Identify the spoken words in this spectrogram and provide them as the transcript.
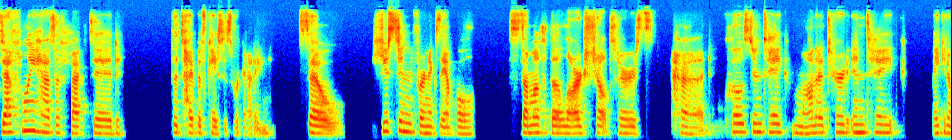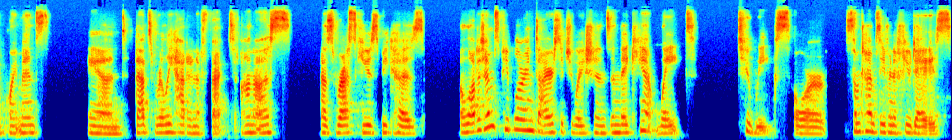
Definitely has affected the type of cases we're getting. So, Houston, for an example, some of the large shelters had closed intake, monitored intake, making appointments. And that's really had an effect on us as rescues because a lot of times people are in dire situations and they can't wait two weeks or sometimes even a few days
